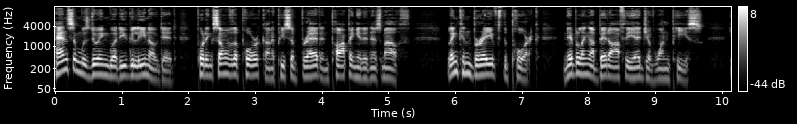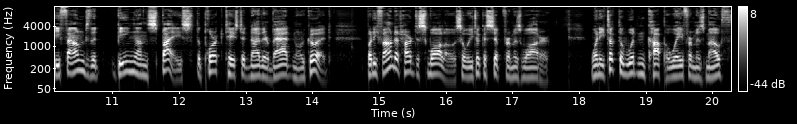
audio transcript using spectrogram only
Hansum was doing what Ugolino did, putting some of the pork on a piece of bread and popping it in his mouth. Lincoln braved the pork, nibbling a bit off the edge of one piece. He found that, being unspiced, the pork tasted neither bad nor good, but he found it hard to swallow, so he took a sip from his water. When he took the wooden cup away from his mouth,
